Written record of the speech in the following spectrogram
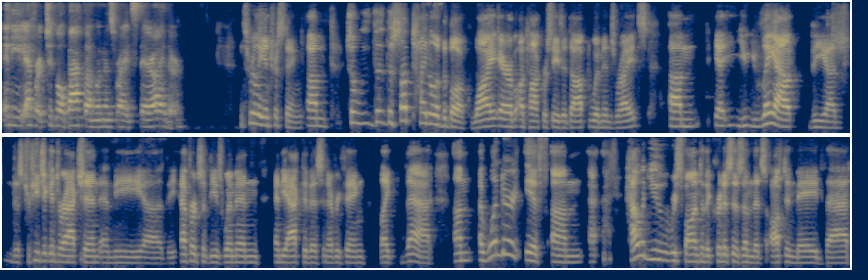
any effort to go back on women's rights there either. It's really interesting. Um, so the, the subtitle of the book, Why Arab Autocracies Adopt Women's Rights, um, yeah, you, you lay out the, uh, the strategic interaction and the, uh, the efforts of these women and the activists and everything like that. Um, I wonder if, um, how would you respond to the criticism that's often made that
